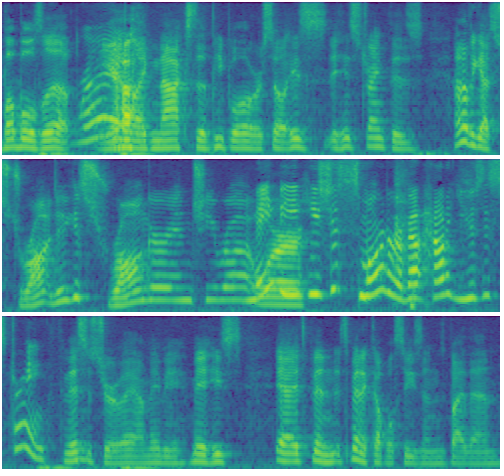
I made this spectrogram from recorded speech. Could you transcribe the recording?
bubbles up, Right. and Yeah. like knocks the people over. So his his strength is. I don't know if he got strong. Did he get stronger in She-Ra? Maybe or, he's just smarter about how to use his strength. This is true. Yeah, maybe. Maybe he's. Yeah, it's been it's been a couple seasons by then.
